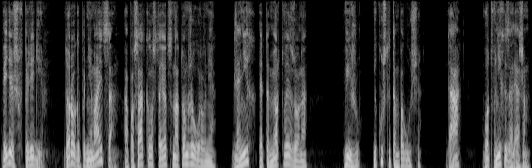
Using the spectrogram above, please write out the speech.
«Видишь, впереди. Дорога поднимается, а посадка остается на том же уровне. Для них это мертвая зона». «Вижу. И кусты там погуще». «Да. Вот в них и заляжем.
